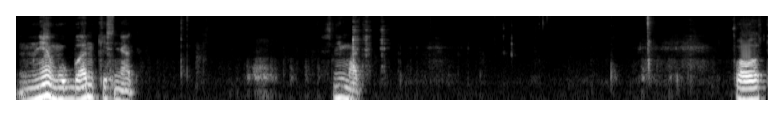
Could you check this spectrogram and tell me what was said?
мне мукбанки снять. Снимать. Вот.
